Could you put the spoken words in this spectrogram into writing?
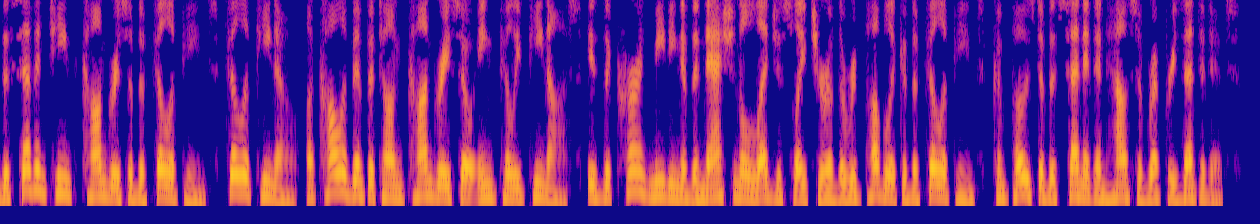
The 17th Congress of the Philippines Filipino, Ikalabimpitong Kongreso ng Pilipinas, is the current meeting of the National Legislature of the Republic of the Philippines, composed of the Senate and House of Representatives.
